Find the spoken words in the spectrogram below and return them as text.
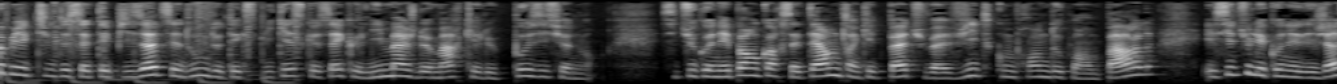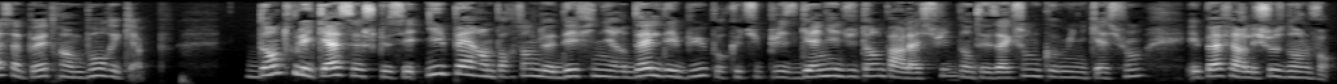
L'objectif de cet épisode, c'est donc de t'expliquer ce que c'est que l'image de marque et le positionnement. Si tu connais pas encore ces termes, t'inquiète pas, tu vas vite comprendre de quoi on parle, et si tu les connais déjà, ça peut être un bon récap. Dans tous les cas, sache que c'est hyper important de le définir dès le début pour que tu puisses gagner du temps par la suite dans tes actions de communication et pas faire les choses dans le vent.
